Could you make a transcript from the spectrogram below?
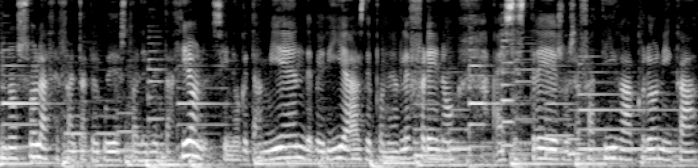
no solo hace falta que cuides tu alimentación, sino que también deberías de ponerle freno a ese estrés o esa fatiga crónica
